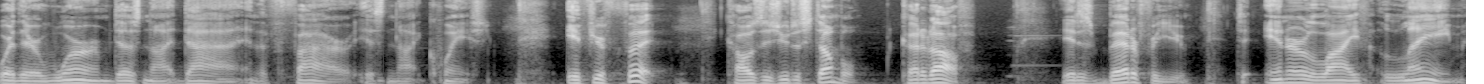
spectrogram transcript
where their worm does not die and the fire is not quenched. If your foot causes you to stumble, cut it off. It is better for you to enter life lame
